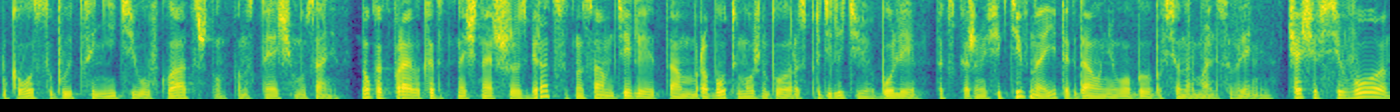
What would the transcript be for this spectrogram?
руководство будет ценить его вклад, что он по-настоящему занят. Но, как правило, когда ты начинаешь разбираться, на самом деле там работы можно было распределить ее более, так скажем, эффективно, и тогда у него было бы все нормально со временем. Чаще всего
